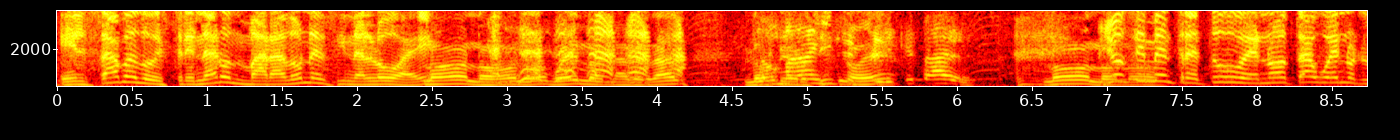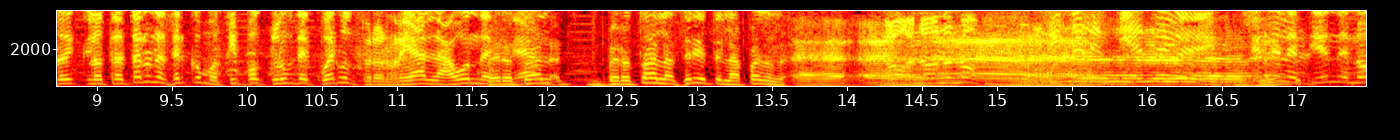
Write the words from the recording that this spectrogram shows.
el sábado estrenaron Maradona en Sinaloa, ¿eh? No, no, no, bueno, la verdad, lo no peorcito, manches, ¿eh? ¿Qué tal? No, no, Yo no. sí me entretuve, ¿no? Está bueno. Lo, lo, trataron de hacer como tipo club de cuervos, pero real la onda. Pero, real. toda la, pero toda la serie te la pasas. eh, No, no, no, no. Sí se le entiende, güey. Sí ¿Sí? se le entiende, ¿no?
